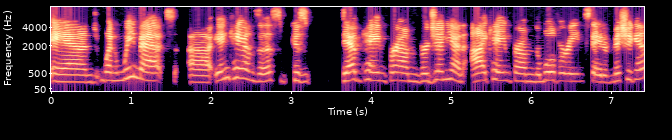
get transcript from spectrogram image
And when we met uh, in Kansas, because Deb came from Virginia and I came from the Wolverine state of Michigan.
